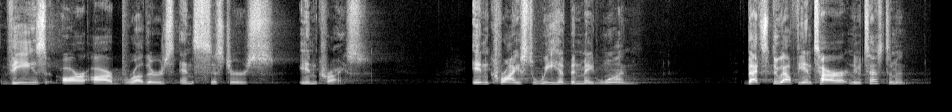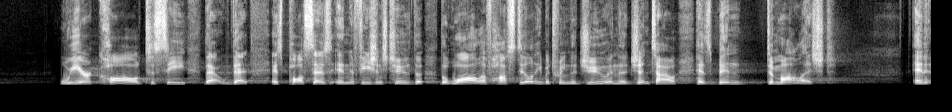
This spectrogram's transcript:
these are our brothers and sisters in Christ. In Christ, we have been made one. That's throughout the entire New Testament. We are called to see that, that, as Paul says in Ephesians 2, the, the wall of hostility between the Jew and the Gentile has been demolished. And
